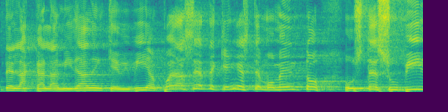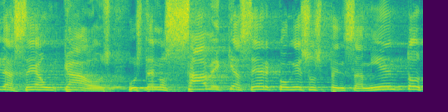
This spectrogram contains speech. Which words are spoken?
de la calamidad en que vivían. Puede ser de que en este momento usted su vida sea un caos, usted no sabe qué hacer con esos pensamientos,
